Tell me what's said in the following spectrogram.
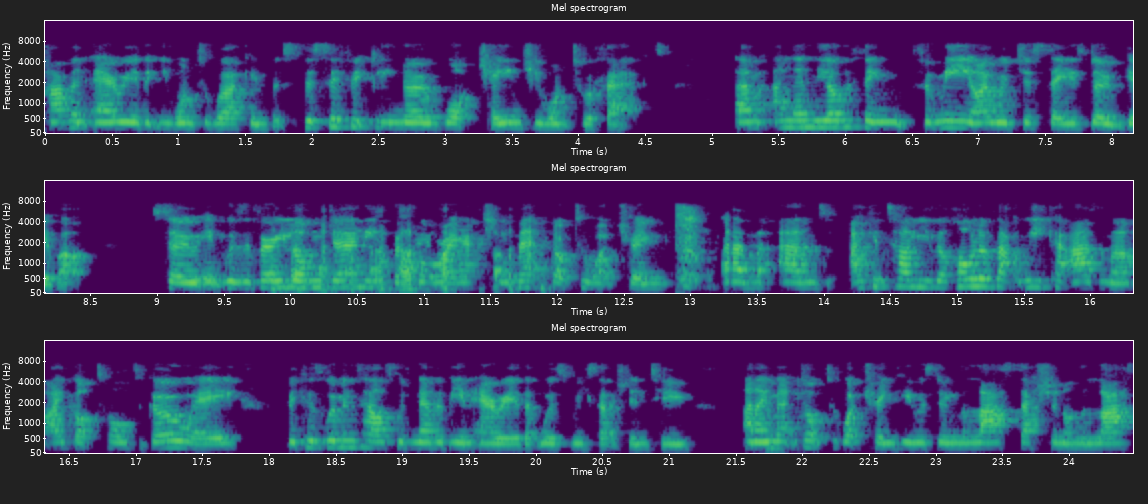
have an area that you want to work in, but specifically know what change you want to affect. Um, and then the other thing for me, I would just say is don't give up. So it was a very long journey before I actually met Dr. Wotring. Um, and I can tell you the whole of that week at AsMA, I got told to go away because women's health would never be an area that was researched into. And I met Dr. Wotring, who was doing the last session on the last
